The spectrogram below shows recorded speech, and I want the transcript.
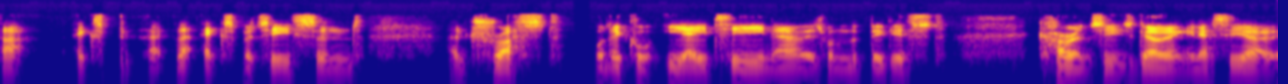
that exp- that expertise and and trust. What they call EAT now is one of the biggest currencies going in SEO:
